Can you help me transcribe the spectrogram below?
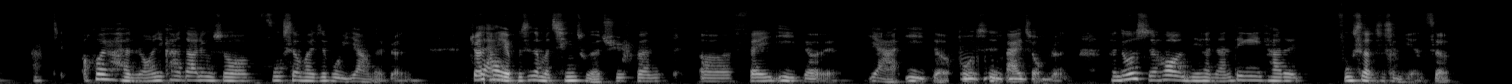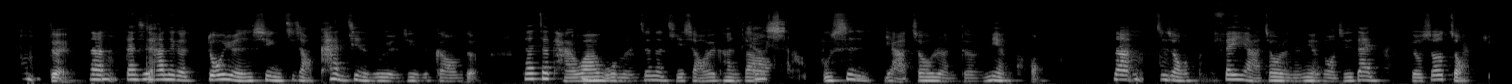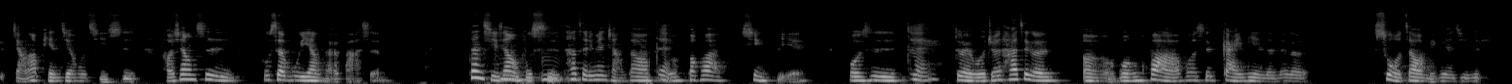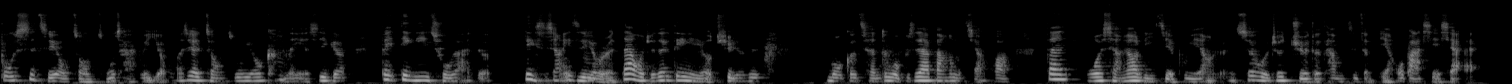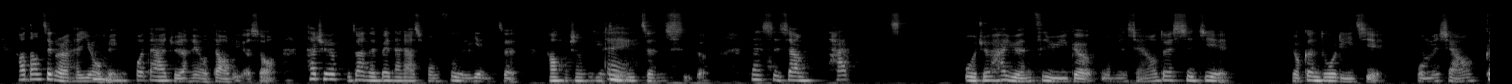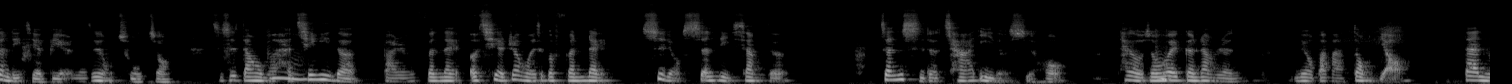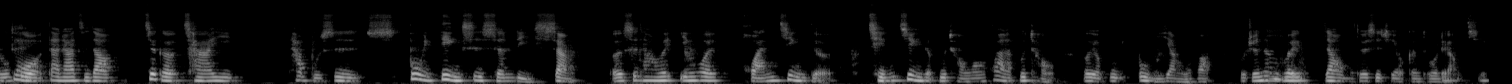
会很容易看到，例如说肤色会是不一样的人，就他也不是那么清楚的区分，呃，非裔的、亚裔的，或是白种人。嗯嗯嗯、很多时候，你很难定义他的肤色是什么颜色。嗯，对，那、嗯、但是它那个多元性，至少看见的多元性是高的。但在台湾，嗯、我们真的极少会看到不是亚洲人的面孔。那这种非亚洲人的面孔，其实，在有时候总讲到偏见或歧视，好像是肤色不一样才会发生。但实际上不是，他、这里面讲到很多，包括性别，或是对对，我觉得他这个呃文化或是概念的那个。塑造里面其实不是只有种族才会有，而且种族有可能也是一个被定义出来的。历史上一直有人，但我觉得这个定义也有趣，就是某个程度，我不是在帮他们讲话，但我想要理解不一样的人，所以我就觉得他们是怎么样，我把它写下来。然后当这个人很有名，或大家觉得很有道理的时候，他就会不断的被大家重复的验证，然后好像这件事情是真实的。但事实上，他我觉得它源自于一个我们想要对世界。有更多理解，我们想要更理解别人的这种初衷，只是当我们很轻易的把人分类，嗯、而且认为这个分类是有生理上的真实的差异的时候，它有时候会更让人没有办法动摇。嗯、但如果大家知道这个差异，它不是不一定是生理上，而是它会因为环境的情境的不同、文化的不同而有不不一样的话。我觉得那个会让我们对世界有更多了解。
